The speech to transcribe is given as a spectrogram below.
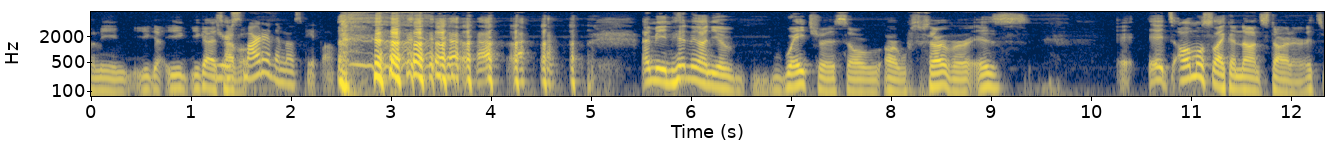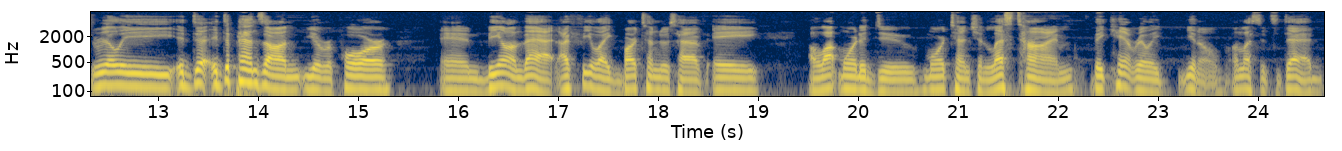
I mean, you got you, you guys You're have. smarter than most people. I mean, hitting on your waitress or, or server is it's almost like a non-starter. It's really it de- it depends on your rapport, and beyond that, I feel like bartenders have a a lot more to do, more attention, less time. They can't really, you know, unless it's dead.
